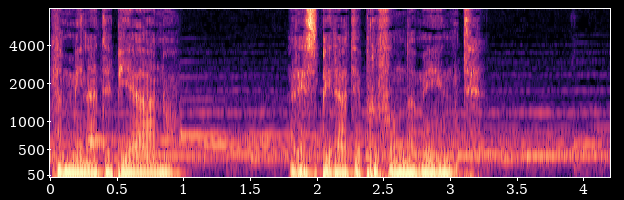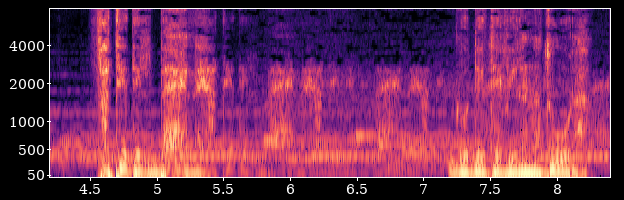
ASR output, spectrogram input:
Camminate piano, respirate profondamente. Fate del bene. Godetevi la natura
